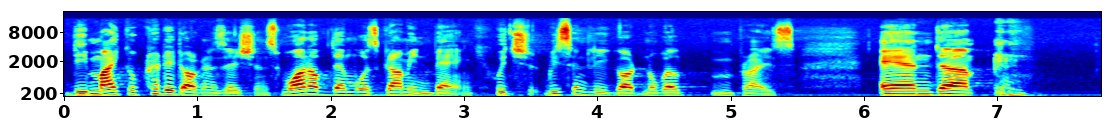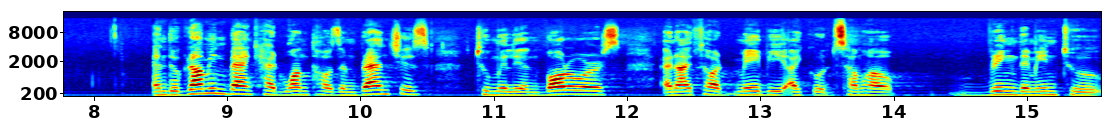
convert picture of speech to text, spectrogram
the microcredit organizations. One of them was Grameen Bank, which recently got Nobel Prize. And, um, and the Grameen Bank had 1,000 branches, 2 million borrowers, and I thought maybe I could somehow bring them into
